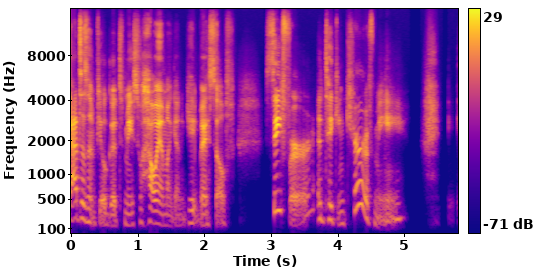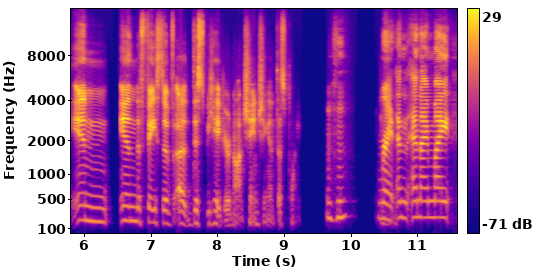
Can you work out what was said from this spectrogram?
That doesn't feel good to me. So how am I going to keep myself safer and taking care of me in in the face of uh, this behavior not changing at this point? Mm-hmm. Right. Mhm. And and I might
